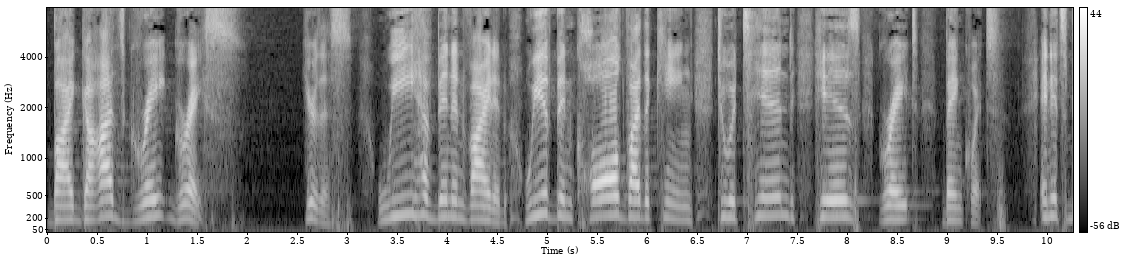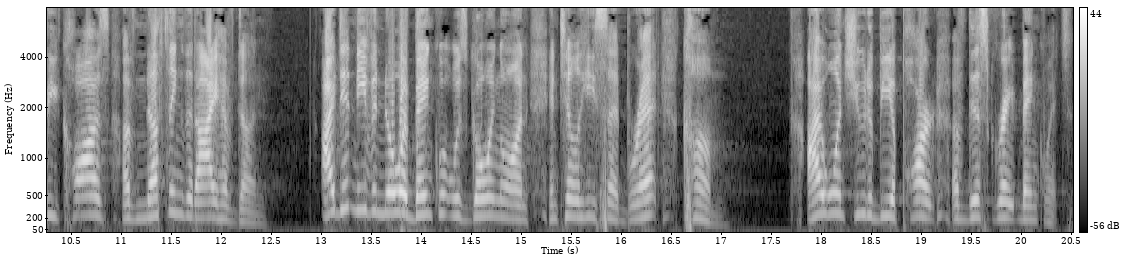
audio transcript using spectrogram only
By God's great grace, hear this. We have been invited, we have been called by the King to attend his great banquet. And it's because of nothing that I have done. I didn't even know a banquet was going on until he said, Brett, come. I want you to be a part of this great banquet.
